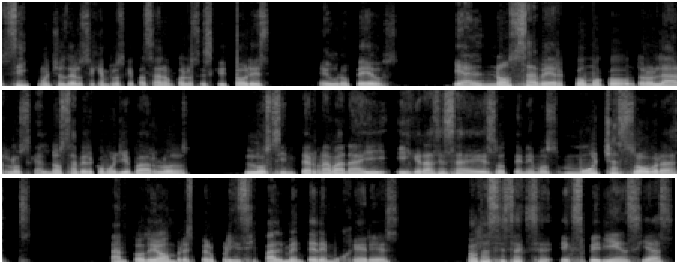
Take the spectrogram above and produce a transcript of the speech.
sí, muchos de los ejemplos que pasaron con los escritores europeos, que al no saber cómo controlarlos, que al no saber cómo llevarlos, los internaban ahí y gracias a eso tenemos muchas obras, tanto de hombres, pero principalmente de mujeres, todas esas experiencias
